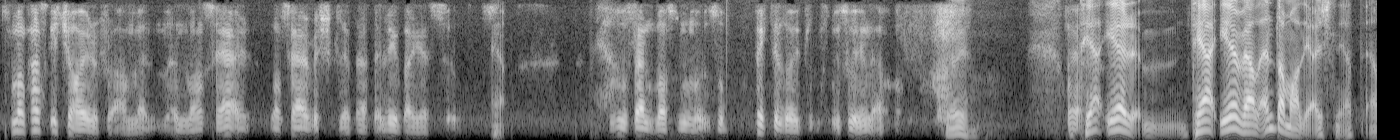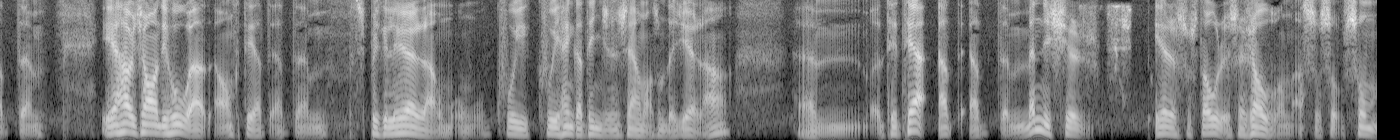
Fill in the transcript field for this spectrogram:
som man kanske inte hör fram men men man ser man ser verkligen att det lever Jesus. Ja. så sent man som så pickte löjt så in där. Jo, jo. Og det er, det er vel enda mal i eisen, at, at um, jeg har jo sånn i hoved at angti at, at um, spekulera om, om hvor, hvor henga tingene sammen som det gjør, ja. Um, til det at, at mennesker er så store i seg selv, altså så, som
